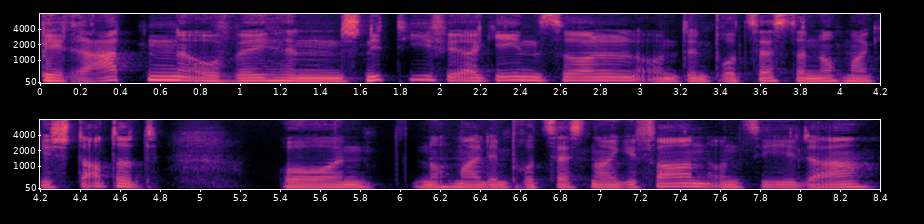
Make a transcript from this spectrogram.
beraten, auf welchen Schnitttiefe er gehen soll und den Prozess dann nochmal gestartet und nochmal den Prozess neu gefahren und siehe da,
